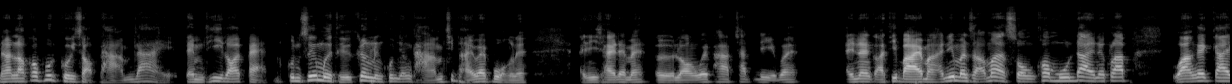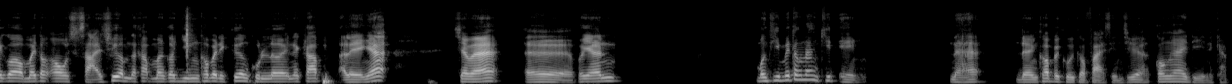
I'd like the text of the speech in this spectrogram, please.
นะเราก็พูดคุยสอบถามได้ เต็มที่108คุณซื้อมือถือเครื่องหนึ่งคุณยังถามชิบหายวายป่วงเลย"อันนี้ใช้ได้ไหม?เออลองไว้ภาพชัดดีเว้ย"ไอ้นั่นก็อธิบายมา"อันนี้มันสามารถส่งข้อมูลได้นะครับ วางใกล้ๆก็ไม่ต้องเอาสายเชื่อมนะครับ มันก็ยิงเข้าไปในเครื่องคุณเลยนะครับ"อะไรเงี้ยใช่ไหม?เออ เพราะฉะนั้น บางทีไม่ต้องนั่งคิดเองนะฮะเดินเข้าไปคุยกับฝ่ายสินเชื่อก็ง่ายดีนะครับ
